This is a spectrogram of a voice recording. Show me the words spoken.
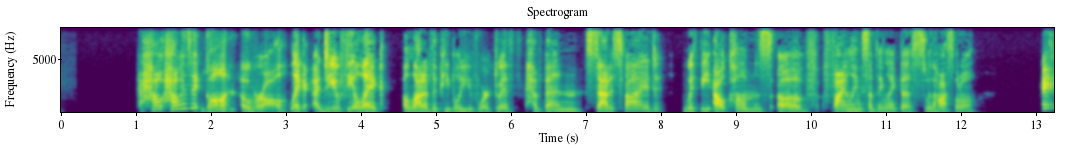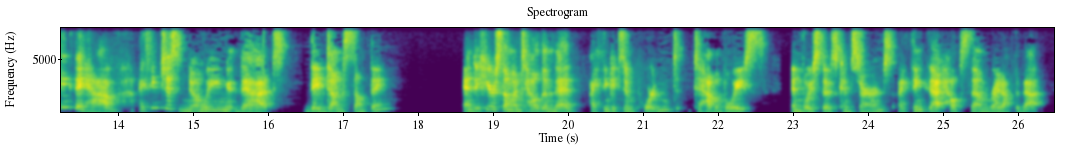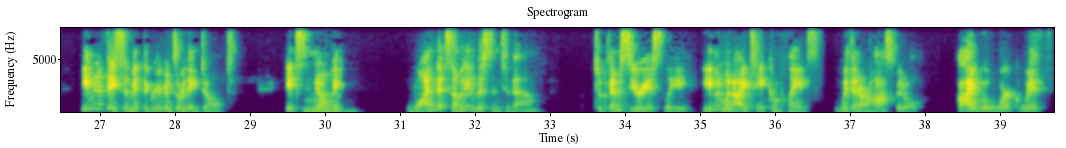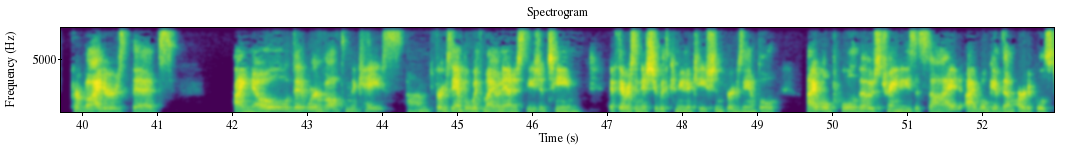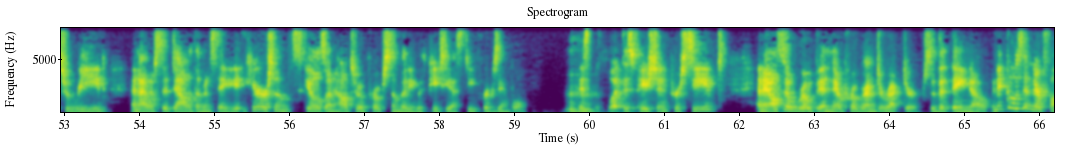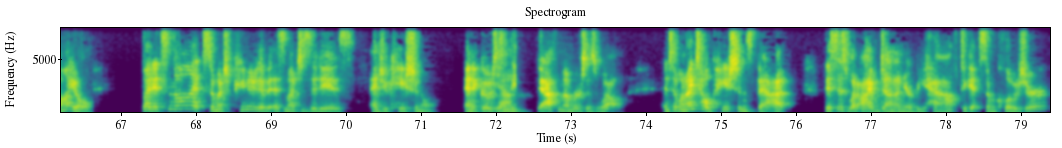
How how has it gone overall? Like, uh, do you feel like a lot of the people you've worked with have been satisfied with the outcomes of filing something like this with a hospital? I think they have. I think just knowing that they've done something and to hear someone tell them that I think it's important to have a voice and voice those concerns, I think that helps them right off the bat. Even if they submit the grievance or they don't, it's knowing one, that somebody listened to them, took them seriously. Even when I take complaints within our hospital, I will work with providers that I know that were involved in the case. Um, for example, with my own anesthesia team, if there was an issue with communication, for example, I will pull those trainees aside. I will give them articles to read and I will sit down with them and say, hey, here are some skills on how to approach somebody with PTSD, for example. Mm-hmm. This is what this patient perceived. And I also rope in their program director so that they know. And it goes in their file. But it's not so much punitive as much as it is educational. And it goes yeah. to the staff members as well. And so when I tell patients that, this is what I've done on your behalf to get some closure,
